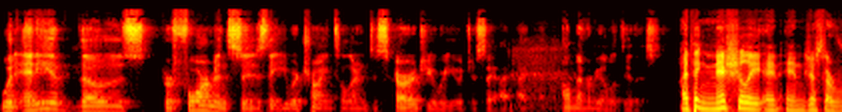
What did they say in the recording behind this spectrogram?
would any of those performances that you were trying to learn discourage you, where you would just say, I, I, "I'll never be able to do this"? I think initially, in, in just a,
